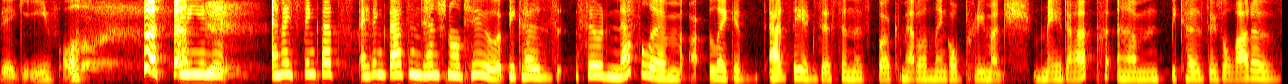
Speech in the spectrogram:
like evil. I mean, and I think that's I think that's intentional too because so Nephilim like as they exist in this book, Madeleine L'Engle pretty much made up um, because there's a lot of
